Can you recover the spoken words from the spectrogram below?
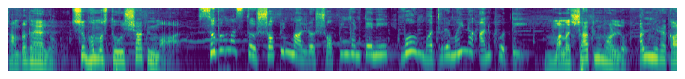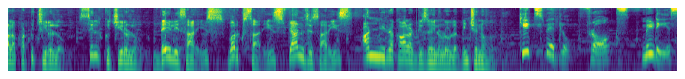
సాంప్రదాయాలు Subhamastu shopping mall. Subhamastu shopping మాల్లో షాపింగ్ అంటేనే ఓ మధురమైన అనుభూతి. మన షాపింగ్ మాల్లో అన్ని రకాల పట్టు చీరలు సిల్క్ చీరలు daily saris work saris fancy saris అన్ని రకాల డిజైన్లు లభించును. కిడ్స్ వేర్లో ఫ్రాక్స్ మిడీస్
